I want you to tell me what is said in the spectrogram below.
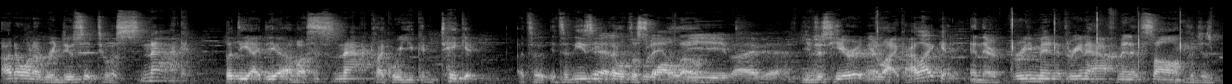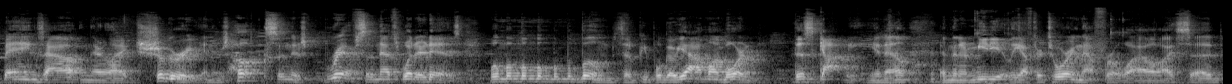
I don't want to reduce it to a snack, but the idea of a snack, like where you can take it. It's, a, it's an easy Yeah, pill to swallow. vibe, yeah. You just hear it and you're like, I like it. And they're three minute, three and a half minute songs that just bangs out and they're like sugary and there's hooks and there's riffs and that's what it is. Boom, boom, boom, boom, boom, boom, boom. So people go, yeah, I'm on board. This got me, you know? And then immediately after touring that for a while, I said,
